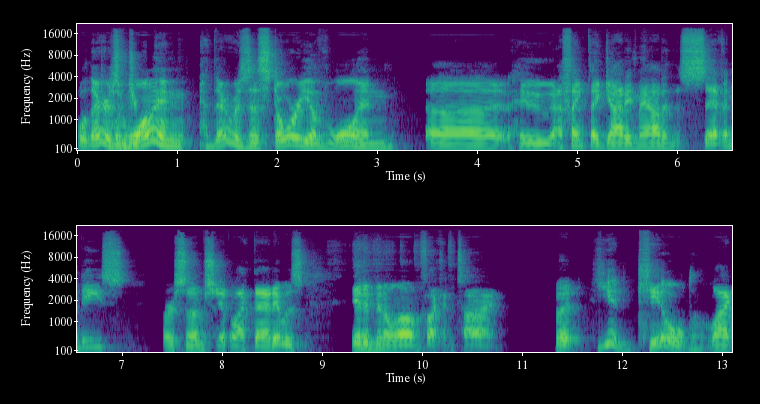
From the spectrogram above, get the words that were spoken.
Well, there's Hold your- one. There was a story of one uh, who I think they got him out in the '70s or some shit like that. It was. It had been a long fucking time, but he had killed like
